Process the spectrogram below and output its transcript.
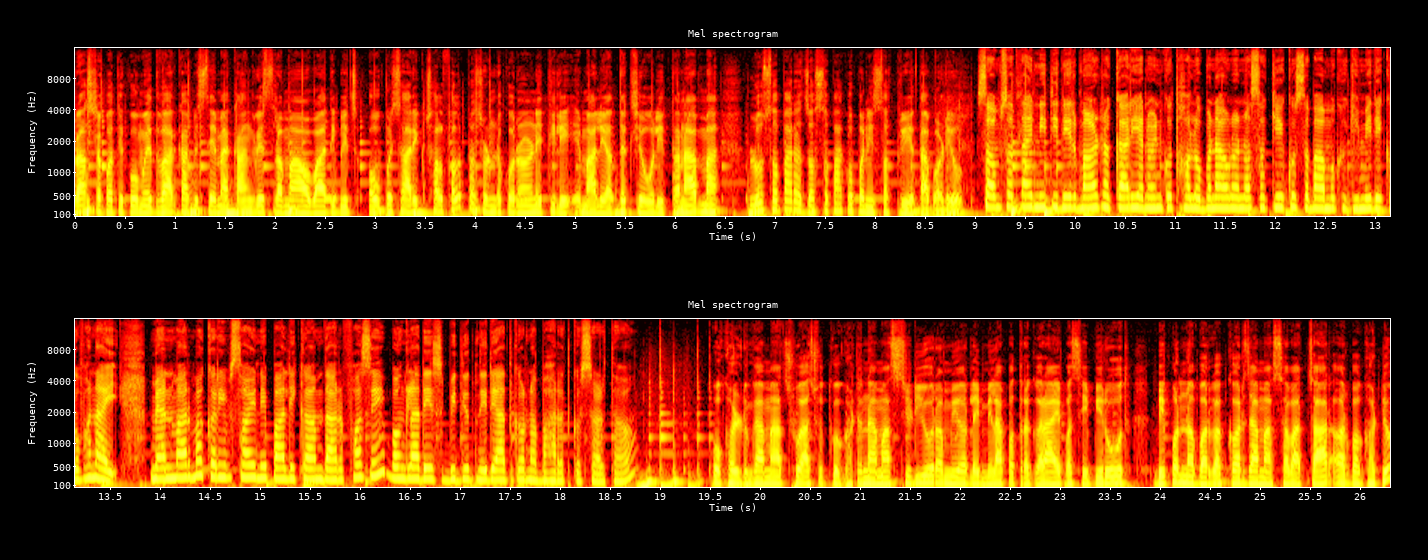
राष्ट्रपतिको उम्मेद्वारका विषयमा काङ्ग्रेस र माओवादी बीच औपचारिक छलफल प्रचण्डको रणनीतिले एमाले अध्यक्ष ओली तनावमा लोसपा र जसपाको पनि सक्रियता बढ्यो। संसदलाई नीति निर्माण र कार्यान्वयनको थलो बनाउन नसकिएको सभामुख घिमिरेको भनाई म्यानमारमा करिब सय नेपाली कामदार फसे बङ्गलादेश विद्युत निर्यात गर्न भारतको शर्त। ओखलढुङ्गामा छुवाछुतको घटनामा सिडिओ र मेयरले मिलापत्र गराएपछि विरोध विपन्न वर्ग कर्जामा सवा चार अर्ब घट्यो।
